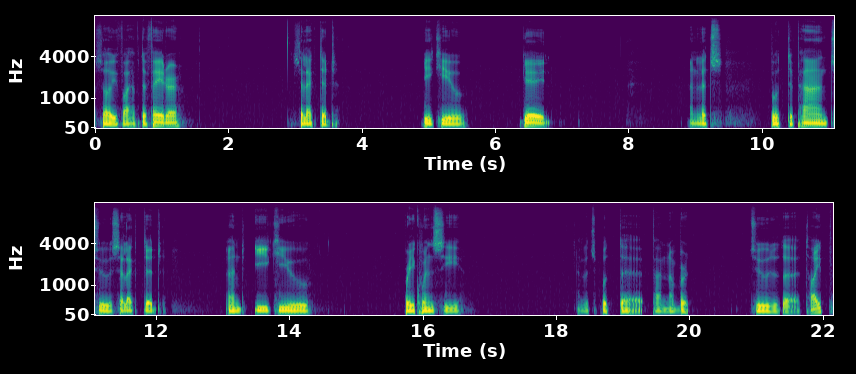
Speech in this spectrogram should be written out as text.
So if I have the fader selected, EQ, gain, and let's put the pan to selected and EQ frequency and let's put the pan number to the type. I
